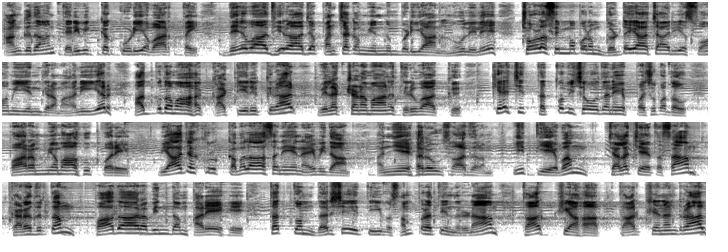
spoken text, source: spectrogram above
அங்குதான் தெரிவிக்கக்கூடிய வார்த்தை. தேவாதிராஜ பஞ்சகம் என்னும்படியான நூலிலே சோழசிம்மபுரம் தொட்டையாச்சாரிய சுவாமி என்கிற மகனீயர் அற்புதமாக காட்டியிருக்கிறார். விலட்சணமான திருவாக்கு. கேச்சித் தத்துவவிசோதனே பசுபதௌ பாரம்யமாகு பரே வியாஜகுரு கமலாசனே நயவிதாம் அந்நேஹரௌ சாதரம் இத்தியேவம் சலச்சேதசாம் கரதிருத்தம் பாதாரவிந்தம் ஹரேஹே தத்துவம் தர்சயத்தீவ சம்பிரதி நிருணாம் தார்க்ஷியா தார்க்ஷன் என்றால்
